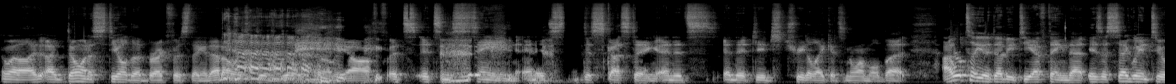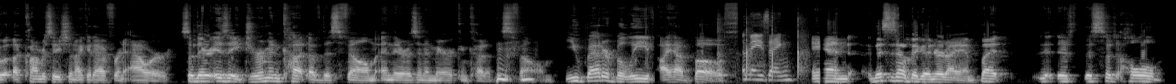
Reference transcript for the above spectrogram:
Well, I, I don't want to steal the breakfast thing. That always did really throw me off. It's it's insane and it's disgusting and it's and it you just treat it like it's normal. But I will tell you a WTF thing that is a segue into a conversation I could have for an hour. So there is a German cut of this film and there is an American cut of this mm-hmm. film. You better believe I have both. Amazing. And this is how big a nerd I am. But th- there's there's such a whole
